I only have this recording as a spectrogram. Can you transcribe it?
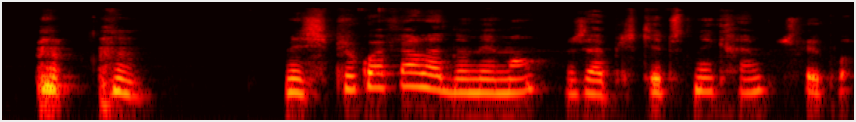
Mais je sais plus quoi faire là de mes mains. J'ai appliqué toutes mes crèmes. Je fais quoi?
